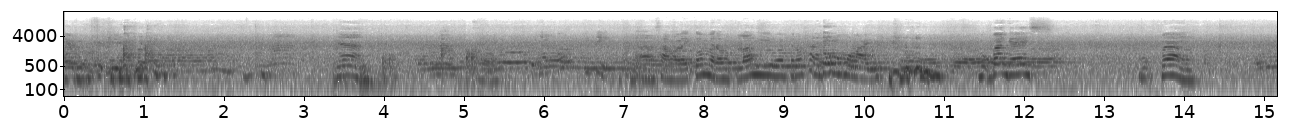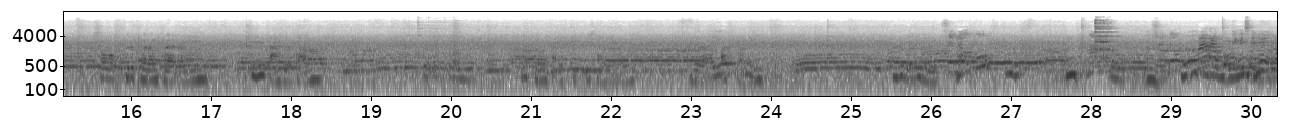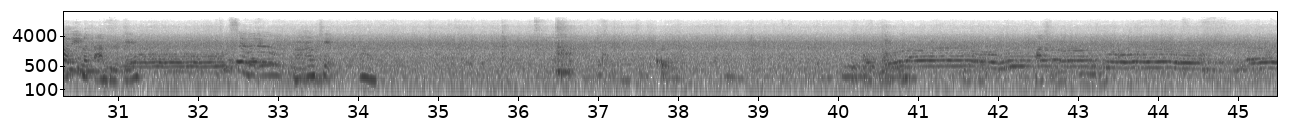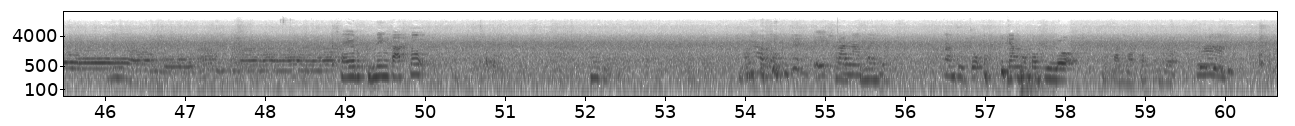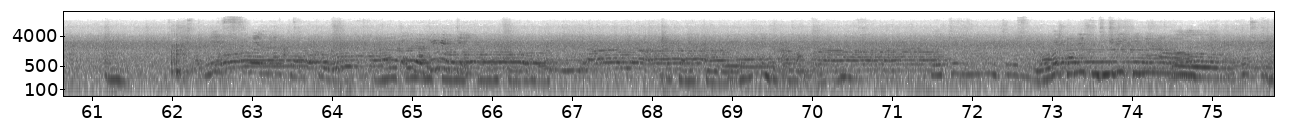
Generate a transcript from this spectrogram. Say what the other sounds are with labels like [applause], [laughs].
Ya. Ya, Assalamualaikum warahmatullahi wabarakatuh. Mulai. Mukbang guys. Mukbang. Sober bareng-bareng. Ini tampil kamu. Ini belum tak ikut bisa Berapa kali? Sendokku? Mana aku ini sendok lo lo tak ambil ke? Sendok yang Heeh, Cik. Hmm. Sayur bening katuk. ikan apa itu? Kan cucuk. Ikan apa bulok. Ikan mata dulu. Nah, Hmm. ini. Nah, itu nanti ini dulu. Itu banyak dulu. Ini juga wangi. Daging anjing. Ya wes kali sendiri gini loh. Oh,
